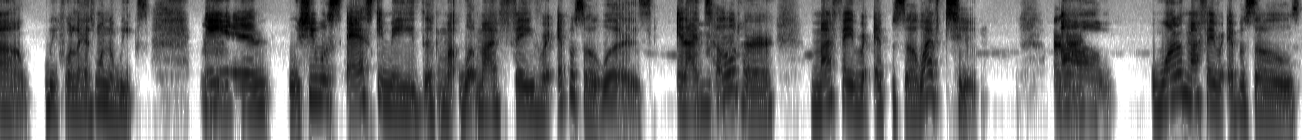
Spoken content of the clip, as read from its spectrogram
um, week for last one of the weeks, Mhm. and she was asking me the, my, what my favorite episode was, and I Mhm. told her my favorite episode. Well, I have two. Okay. Um, one of my favorite episodes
